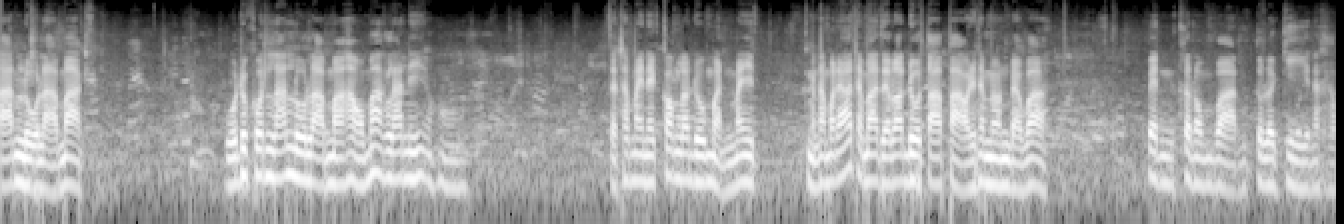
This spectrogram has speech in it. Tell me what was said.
ร้านหรูหรามากโอ้ทุกคนร้านหรูหรามาเห่ามากร้านนี้โอ้โหแต่ทำไมในกล้องเราดูเหมือนไม่เหมือนธรรมดาธรรมดาแต่เราดูตาเปล่านี่ทำไมมันแบบว่า เป็นขนมหวานตุรกีนะครับ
